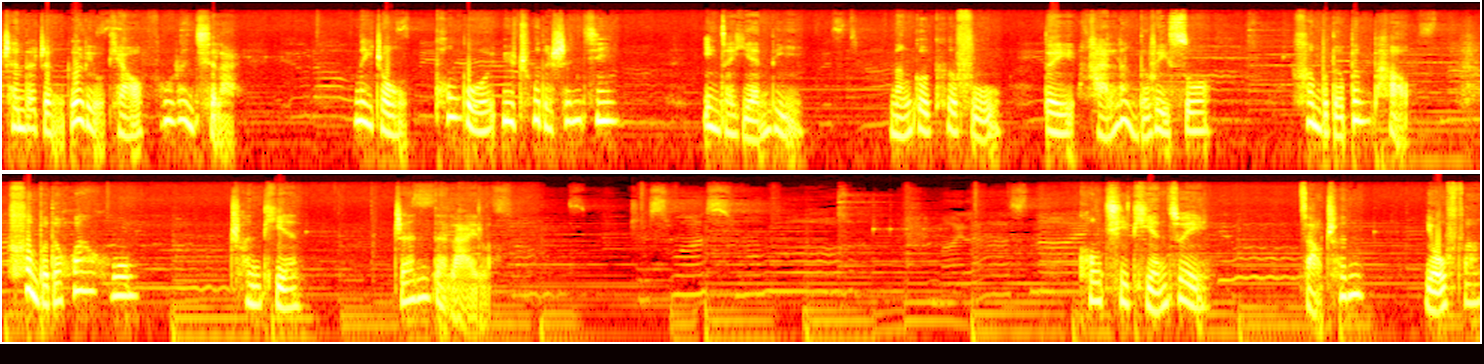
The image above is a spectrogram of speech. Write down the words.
撑得整个柳条丰润起来。那种蓬勃欲出的生机，映在眼里，能够克服对寒冷的畏缩，恨不得奔跑，恨不得欢呼。春天真的来了。空气甜醉，早春游芳。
